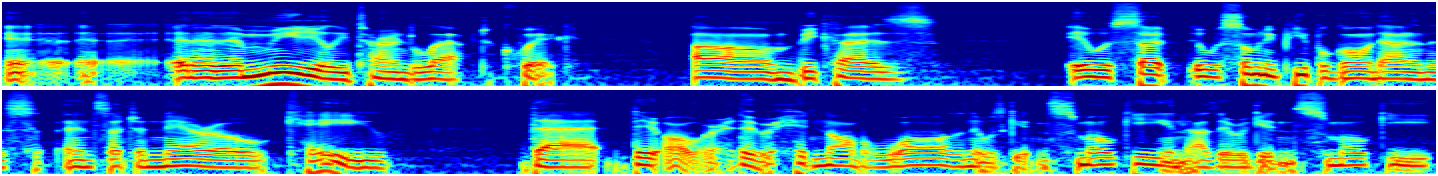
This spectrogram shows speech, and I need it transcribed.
and it immediately turned left quick, um, because it was such it was so many people going down in this in such a narrow cave that they all were they were hitting all the walls and it was getting smoky. And as they were getting smoky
